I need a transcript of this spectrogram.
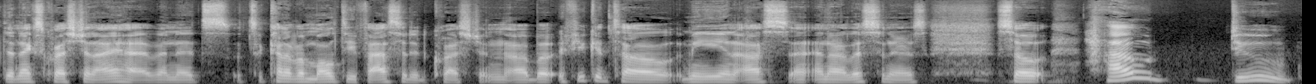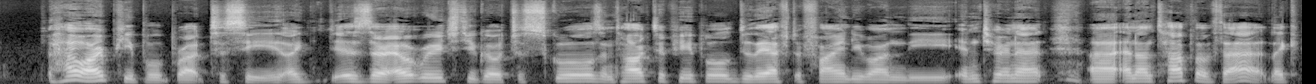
the next question I have, and it's it's a kind of a multifaceted question. Uh, but if you could tell me and us and our listeners, so how do how are people brought to CEE? like is there outreach? Do you go to schools and talk to people? Do they have to find you on the internet? Uh, and on top of that like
